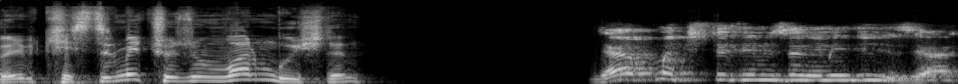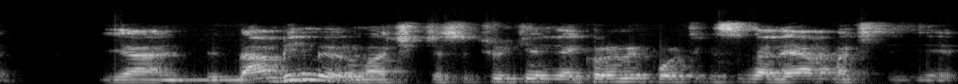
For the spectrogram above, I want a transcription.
böyle bir kestirme çözüm var mı bu işlerin? Ne yapmak istediğimizden emin değiliz yani. Yani ben bilmiyorum açıkçası Türkiye'nin ekonomi politikasında ne yapmak istediğini.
